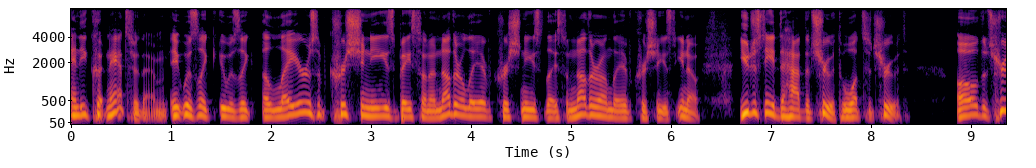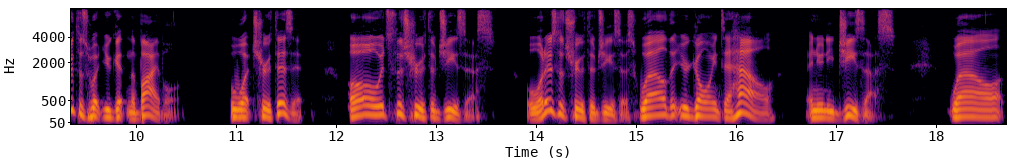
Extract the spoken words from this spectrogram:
and he couldn't answer them. It was like it was like a layers of Christianese based on another layer of Christianese based on another layer of Christianese. You know, you just need to have the truth. What's the truth? Oh, the truth is what you get in the Bible. What truth is it? Oh, it's the truth of Jesus. What is the truth of Jesus? Well, that you're going to hell and you need Jesus. Well,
